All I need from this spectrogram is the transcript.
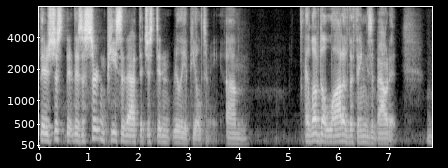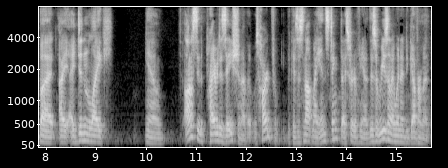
there's just there's a certain piece of that that just didn't really appeal to me. Um, I loved a lot of the things about it, but I, I didn't like, you know, honestly, the privatization of it was hard for me because it's not my instinct. I sort of, you know, there's a reason I went into government,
